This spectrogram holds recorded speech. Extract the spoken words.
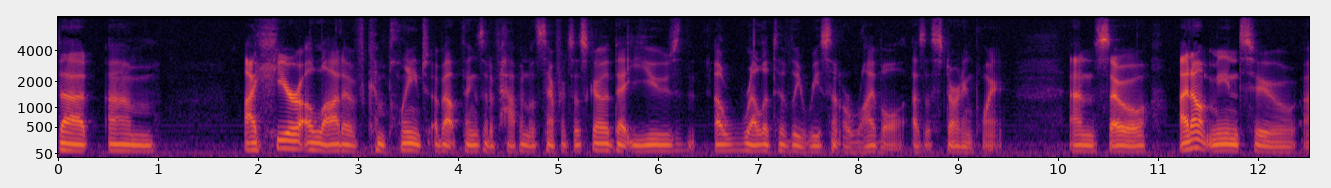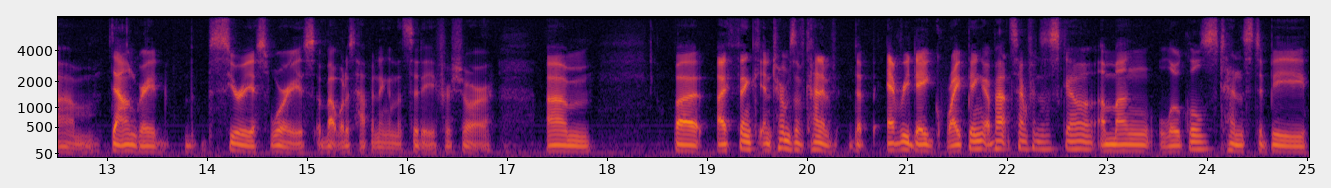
that um, I hear a lot of complaint about things that have happened with San Francisco that use a relatively recent arrival as a starting point. And so I don't mean to um, downgrade serious worries about what is happening in the city for sure. Um, but I think in terms of kind of the everyday griping about San Francisco among locals tends to be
